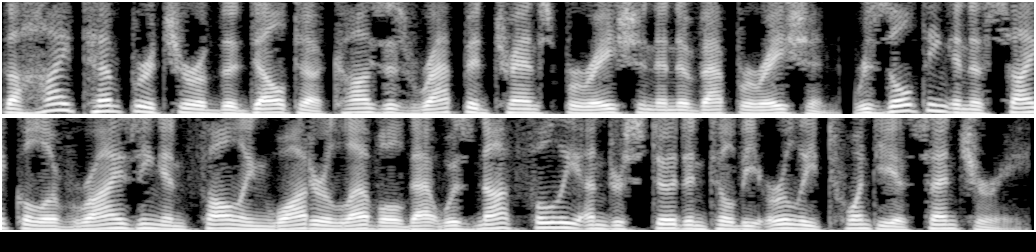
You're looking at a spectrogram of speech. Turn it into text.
The high temperature of the delta causes rapid transpiration and evaporation, resulting in a cycle of rising and falling water level that was not fully understood until the early 20th century.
